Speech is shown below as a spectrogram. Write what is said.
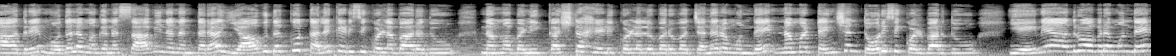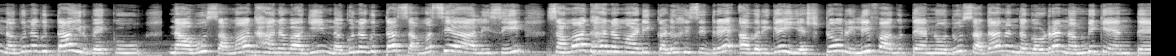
ಆದ್ರೆ ಮೊದಲ ಮಗನ ಸಾವಿನ ನಂತರ ಯಾವುದಕ್ಕೂ ತಲೆ ಕೆಡಿಸಿಕೊಳ್ಳಬಾರದು. ನಮ್ಮ ಬಳಿ ಕಷ್ಟ ಹೇಳಿಕೊಳ್ಳಲು ಬರುವ ಜನರ ಮುಂದೆ ನಮ್ಮ ಟೆನ್ಷನ್ ತೋರಿಸಿಕೊಳ್ಬಾರ್ದು. ಏನೇ ಆದರೂ ಅವರ ಮುಂದೆ ನಗು ನಗುತ್ತಾ ಇರಬೇಕು. ನಾವು ಸಮಾಧಾನವಾಗಿ ನಗು ನಗುತ್ತಾ ಸಮಸ್ಯೆ ಆಲಿಸಿ ಸಮಾಧಾನ ಮಾಡಿ ಕಳುಹಿಸಿದ್ರೆ ಅವರಿಗೆ ಎಷ್ಟೋ ರಿಲೀಫ್ ಆಗುತ್ತೆ ಅನ್ನೋದು ಸದಾನಂದ ಗೌಡರ ನಂಬಿಕೆಯಂತೆ.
